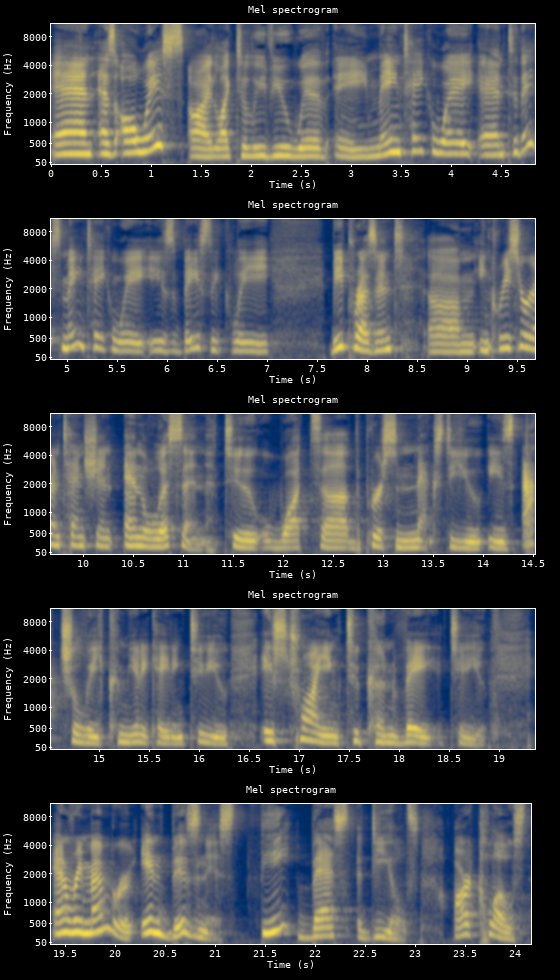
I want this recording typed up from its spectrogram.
And as always, I'd like to leave you with a main takeaway. And today's main takeaway is basically be present, um, increase your attention, and listen to what uh, the person next to you is actually communicating to you, is trying to convey to you. And remember, in business, the best deals are closed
